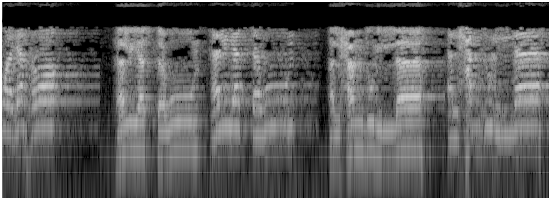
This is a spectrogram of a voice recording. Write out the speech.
وجهرا. هل يستوون؟ هل يستوون؟ الحمد لله. الحمد لله.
